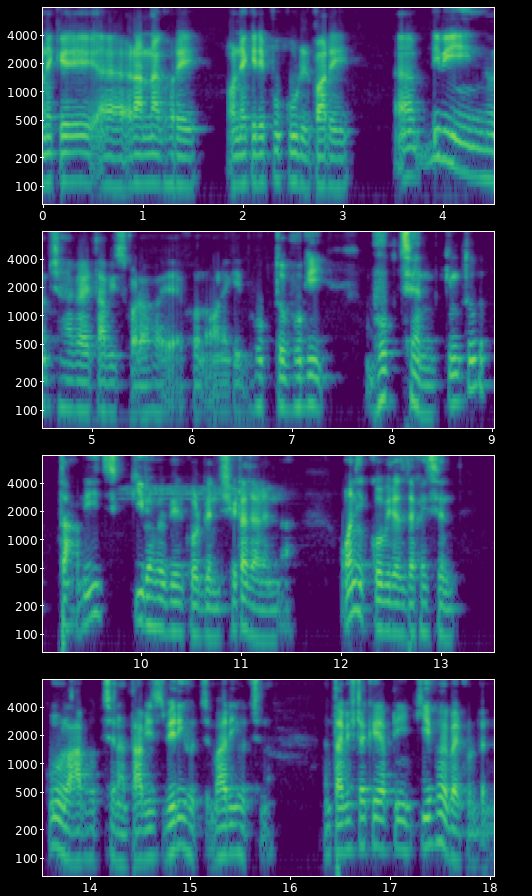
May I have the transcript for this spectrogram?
অনেকে রান্নাঘরে অনেকের পুকুরের পাড়ে বিভিন্ন জায়গায় তাবিজ করা হয়। এখন অনেকে ভুক্তভোগী ভুগছেন, কিন্তু তাবিজ কীভাবে বের করবেন সেটা জানেন না। অনেক কবিরাজ দেখাইছেন, কোনো লাভ হচ্ছে না, তাবিজ বেরই হচ্ছে ভারী হচ্ছে না। তাবিজটাকে আপনি কীভাবে বের করবেন?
